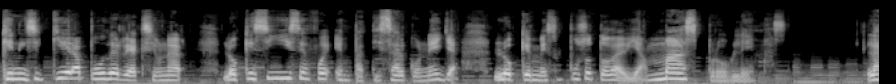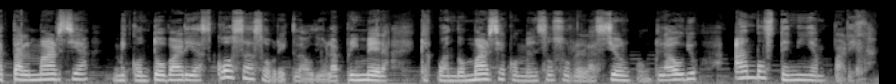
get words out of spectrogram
que ni siquiera pude reaccionar. Lo que sí hice fue empatizar con ella, lo que me supuso todavía más problemas. La tal Marcia me contó varias cosas sobre Claudio. La primera, que cuando Marcia comenzó su relación con Claudio, ambos tenían pareja.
